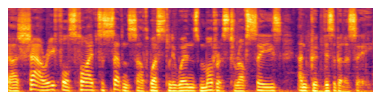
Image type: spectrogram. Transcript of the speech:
uh, showery, force 5 to 7 southwesterly winds, moderates to rough seas, and good visibility.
